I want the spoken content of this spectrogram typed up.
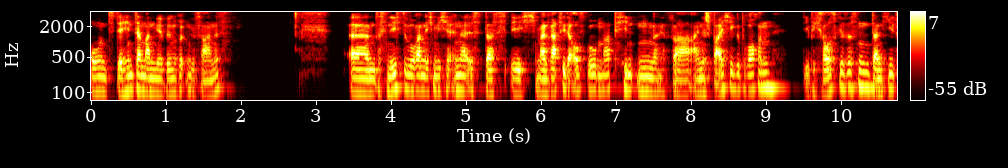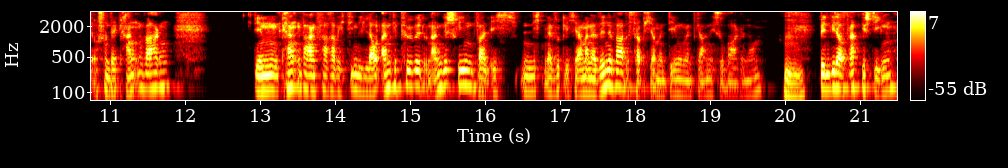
und der Hintermann mir über den Rücken gefahren ist. Ähm, das nächste, woran ich mich erinnere, ist, dass ich mein Rad wieder aufgehoben habe. Hinten war eine Speiche gebrochen, die habe ich rausgerissen. Dann hielt auch schon der Krankenwagen. Den Krankenwagenfahrer habe ich ziemlich laut angepöbelt und angeschrien, weil ich nicht mehr wirklich Herr meiner Sinne war. Das habe ich aber in dem Moment gar nicht so wahrgenommen. Mhm. Bin wieder aufs Rad gestiegen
